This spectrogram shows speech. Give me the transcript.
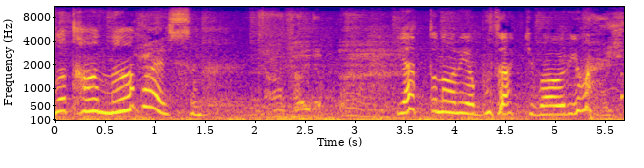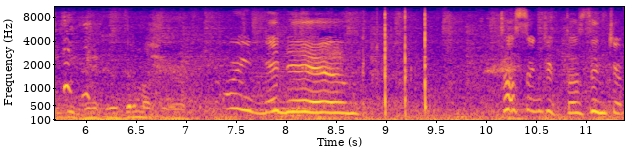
Ula tam ne yaparsın? Yattın oraya buzak gibi ağrıyor. Ayşegül beni kızdırma Oy nenem. Tosuncuk tosuncuk.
